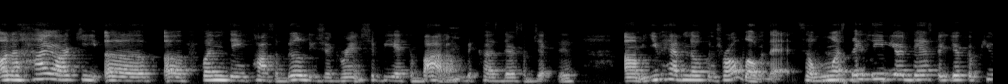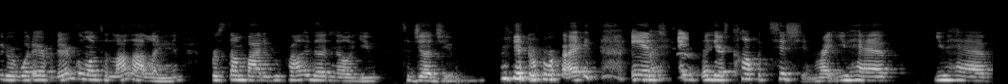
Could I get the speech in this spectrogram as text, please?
on a hierarchy of, of funding possibilities, your grant should be at the bottom because they're subjective. Um, you have no control over that. So once they leave your desk or your computer or whatever, they're going to la la land for somebody who probably doesn't know you to judge you. right. And, and and there's competition, right? You have you have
